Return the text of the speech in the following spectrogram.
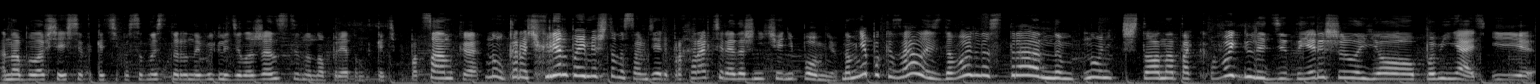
Она была вся вся такая, типа, с одной стороны выглядела женственно, но при этом такая, типа, пацанка. Ну, короче, хрен пойми, что на самом деле. Про характер я даже ничего не помню. Но мне показалось довольно странным, ну, что она так выглядит, и я решила ее поменять. И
